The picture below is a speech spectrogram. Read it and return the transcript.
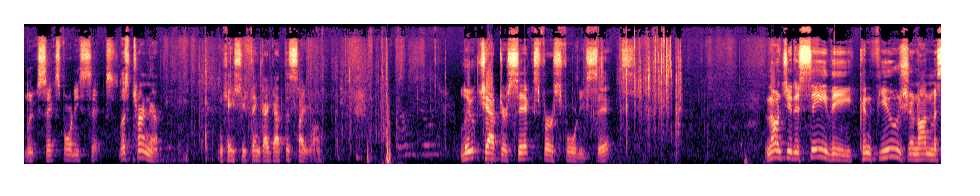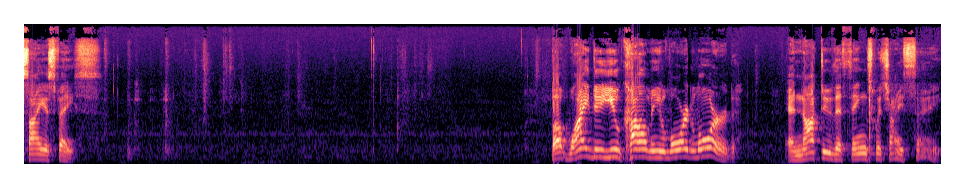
Luke 6:46. Let's turn there in case you think I got the site wrong. Luke chapter 6 verse 46. And I want you to see the confusion on Messiah's face. But why do you call me Lord, Lord, and not do the things which I say?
